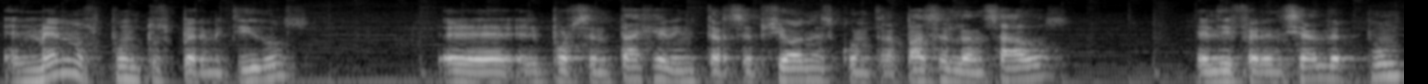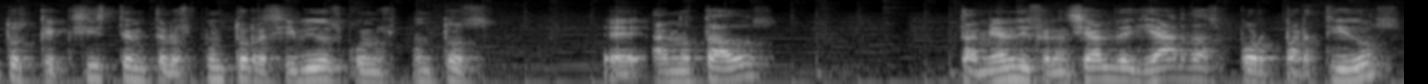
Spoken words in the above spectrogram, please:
en menos puntos permitidos, eh, el porcentaje de intercepciones contra pases lanzados, el diferencial de puntos que existe entre los puntos recibidos con los puntos eh, anotados, también el diferencial de yardas por partidos.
